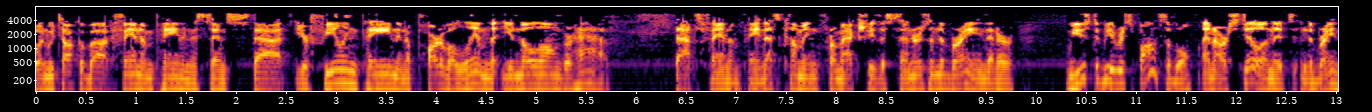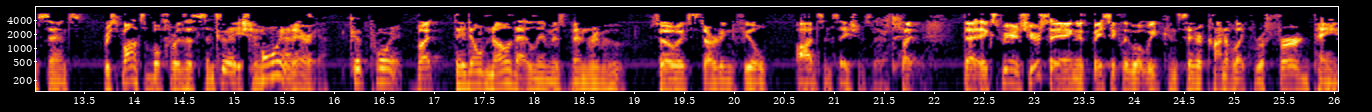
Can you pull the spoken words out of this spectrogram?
when we talk about phantom pain in the sense that you're feeling pain in a part of a limb that you no longer have, that's phantom pain. That's coming from actually the centers in the brain that are we used to be responsible and are still in its in the brain sense responsible for the sensation in that area. Good point. But they don't know that limb has been removed. So it's starting to feel odd sensations there. But the experience you're saying is basically what we consider kind of like referred pain,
